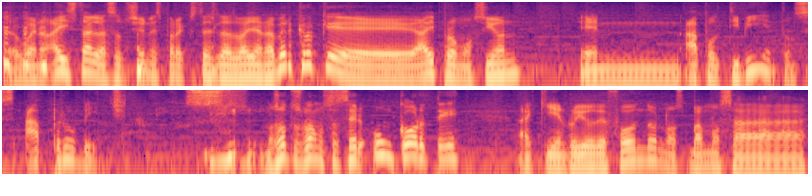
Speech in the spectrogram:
Pero bueno, ahí están las opciones para que ustedes las vayan a ver. Creo que hay promoción en Apple TV, entonces aprovechen, amigos. Nosotros vamos a hacer un corte aquí en Ruido de Fondo. Nos vamos a,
